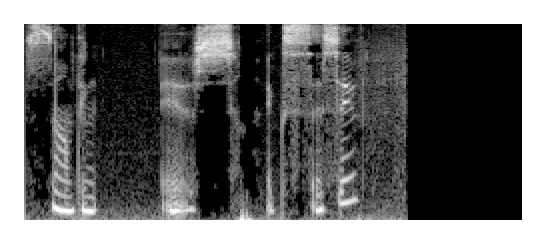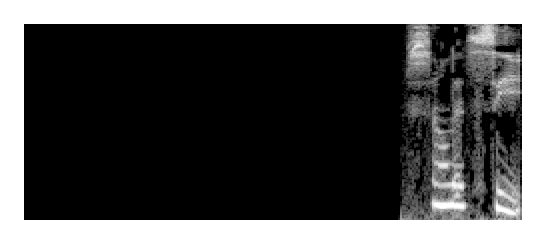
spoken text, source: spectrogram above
Something is excessive. So let's see.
